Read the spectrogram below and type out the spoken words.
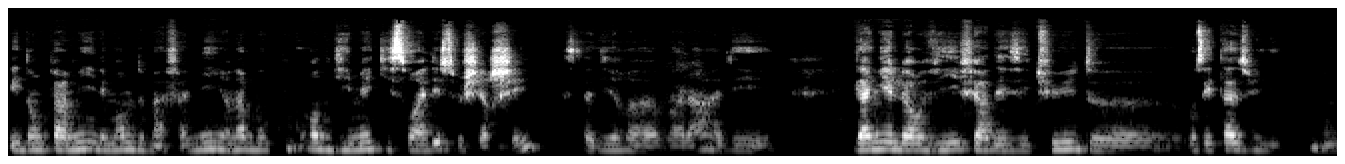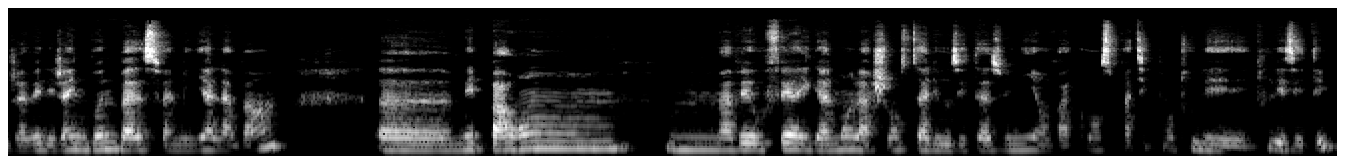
et donc parmi les membres de ma famille, il y en a beaucoup entre guillemets qui sont allés se chercher, c'est-à-dire euh, voilà, aller gagner leur vie, faire des études aux États-Unis. Donc j'avais déjà une bonne base familiale là-bas. Mes parents m'avaient offert également la chance d'aller aux États-Unis en vacances pratiquement tous les tous les étés.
